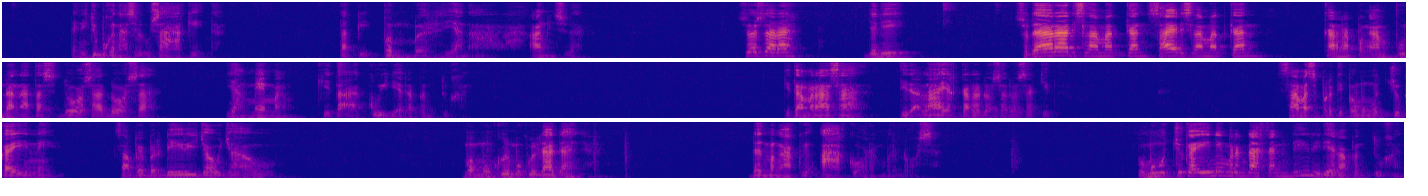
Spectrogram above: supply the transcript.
Dan itu bukan hasil usaha kita. Tapi pemberian Allah. Amin, saudara. Saudara-saudara, jadi saudara diselamatkan, saya diselamatkan karena pengampunan atas dosa-dosa yang memang kita akui di hadapan Tuhan. Kita merasa tidak layak karena dosa-dosa kita. Sama seperti pemungut cukai ini, sampai berdiri jauh-jauh, memukul-mukul dadanya, dan mengakui aku orang berdosa. Pemungut cukai ini merendahkan diri di hadapan Tuhan.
